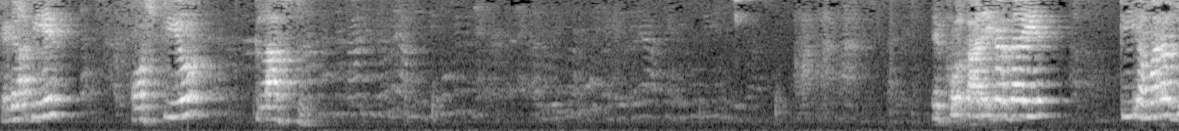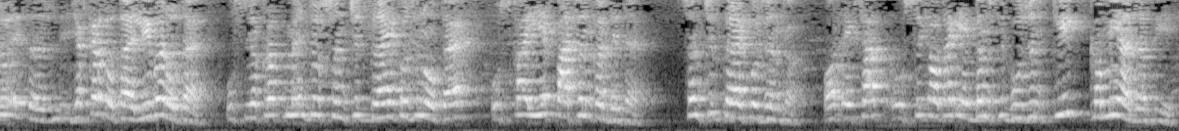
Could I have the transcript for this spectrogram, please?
क्या कहलाती है? ऑस्टियोक्लास्ट एक और कार्य करता है कि हमारा जो यकृत होता है, लीवर होता है, उस यकृत में जो संचित ग्लाइकोजन होता है, उसका ये पाचन कर देता है, संचित ग्लाइकोजन का। और एक साथ उससे क्या होता है कि एकदम से भोजन की कमी आ जाती है।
